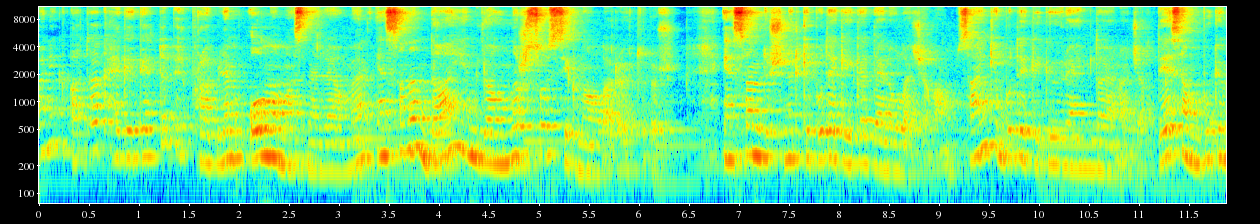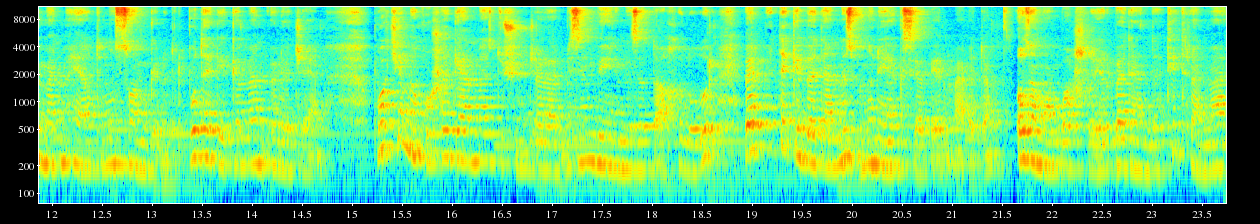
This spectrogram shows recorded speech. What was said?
20 atak həqiqətdə bir problem olmamasına rəğmən insanın daim yanlış sos siqnalları ötürür. İnsan düşünür ki, bu dəqiqə dəli olacağam. Sanki bu dəqiqə ürəyim dayanacaq. Deyəsən bu gün mənim həyatımın son günüdür. Bu dəqiqə mən öləcəyəm. Bu kimi xoşa gəlməz düşüncələr bizim beynimizə daxil olur və əlbəttə ki, bədənimiz buna reaksiya verməlidir. O zaman başlayır bədəndə titrəmə,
